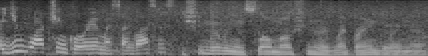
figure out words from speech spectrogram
Are you watching Gloria in my sunglasses? Is she moving in slow motion or is my brain doing now?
